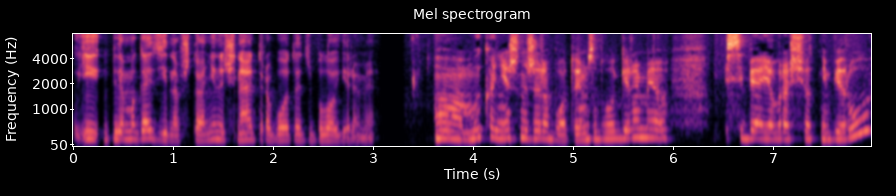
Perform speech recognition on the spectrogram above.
и для магазинов, что они начинают работать с блогерами? А, мы, конечно же, работаем с блогерами. Себя я в расчет не беру.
